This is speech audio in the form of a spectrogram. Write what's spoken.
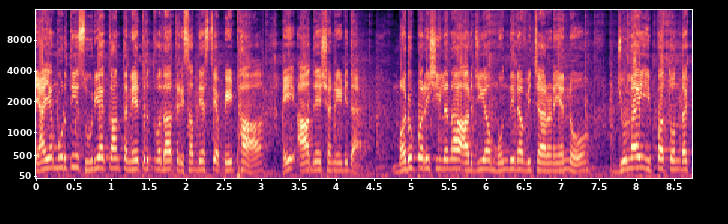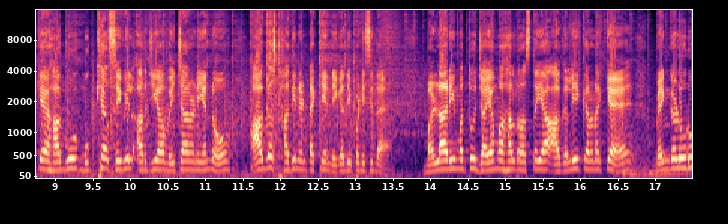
ನ್ಯಾಯಮೂರ್ತಿ ಸೂರ್ಯಕಾಂತ್ ನೇತೃತ್ವದ ತ್ರಿಸದಸ್ಯ ಪೀಠ ಈ ಆದೇಶ ನೀಡಿದೆ. ಮರುಪರಿಶೀಲನಾ ಅರ್ಜಿಯ ಮುಂದಿನ ವಿಚಾರಣೆಯನ್ನು ಜುಲೈ ಇಪ್ಪತ್ತೊಂದಕ್ಕೆ ಹಾಗೂ ಮುಖ್ಯ ಸಿವಿಲ್ ಅರ್ಜಿಯ ವಿಚಾರಣೆಯನ್ನು ಆಗಸ್ಟ್ ಹದಿನೆಂಟಕ್ಕೆ ನಿಗದಿಪಡಿಸಿದೆ. ಬಳ್ಳಾರಿ ಮತ್ತು ಜಯಮಹಲ್ ರಸ್ತೆಯ ಅಗಲೀಕರಣಕ್ಕೆ ಬೆಂಗಳೂರು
